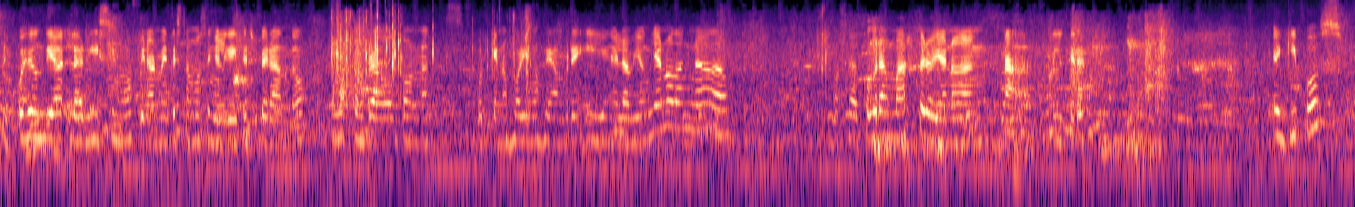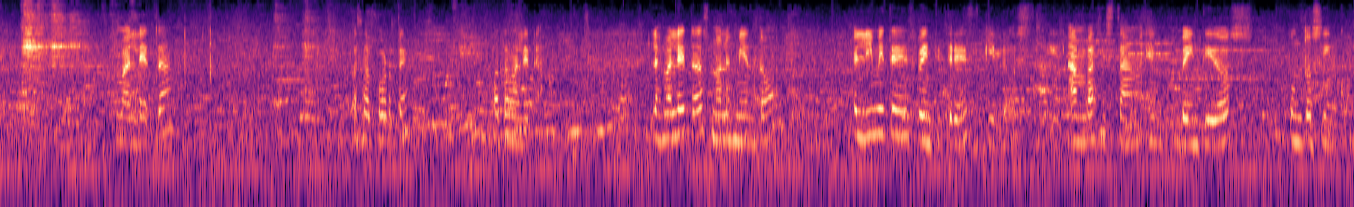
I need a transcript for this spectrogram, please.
después de un día larguísimo Finalmente estamos en el gate esperando. Hemos comprado donuts porque nos morimos de hambre Y en el avión ya no dan nada. O sea, cobran más pero ya no dan nada, literal. Equipos Maleta Pasaporte Otra maleta Las maletas, no les miento el límite es 23 kilos y ambas están en 22.5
